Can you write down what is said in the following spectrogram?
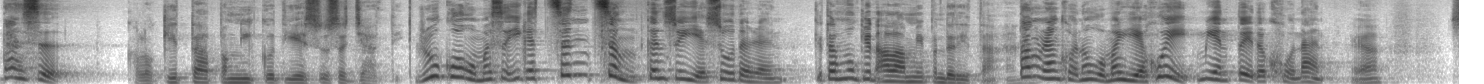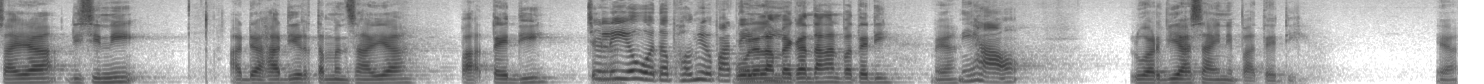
但是 kalau kita pengikut Yesus sejati, 如果我们是一个真正跟随耶稣的人， kita mungkin alami penderitaan. 当然可能我们也会面对的苦难。 Ya, saya di sini ada hadir teman saya Pak Teddy. 这里有我的朋友巴德 Boleh 利， lambaikan tangan Pak Teddy. Ya, 你好， luar biasa ini Pak Teddy. Ya,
